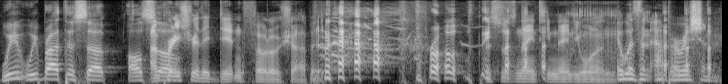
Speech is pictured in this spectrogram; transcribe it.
We we brought this up also. I'm pretty sure they didn't Photoshop it. probably. This was 1991. It was an apparition.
